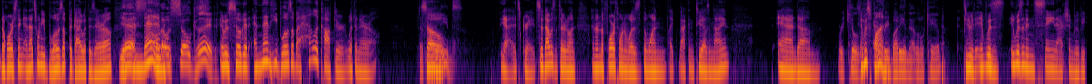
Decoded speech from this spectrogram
the horse thing, and that's when he blows up the guy with his arrow. Yes. and then oh, that was so good. it was so good, and then he blows up a helicopter with an arrow. That's so all he needs. yeah, it's great. So that was the third one, and then the fourth one was the one like back in 2009, and um, Where he kills It was fun. everybody in that little camp. dude, it was it was an insane action movie.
